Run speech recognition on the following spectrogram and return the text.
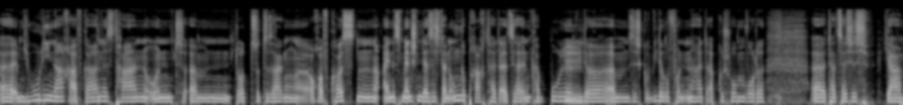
äh, im Juli nach Afghanistan und ähm, dort sozusagen auch auf Kosten eines Menschen, der sich dann umgebracht hat, als er in Kabul mhm. wieder ähm, sich wiedergefunden hat, abgeschoben wurde, äh, tatsächlich ja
